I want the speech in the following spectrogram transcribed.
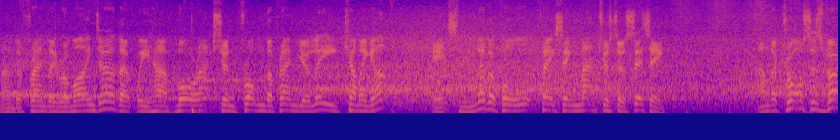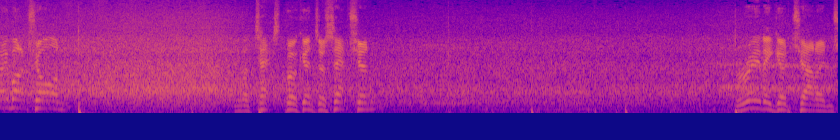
And a friendly reminder that we have more action from the Premier League coming up. It's Liverpool facing Manchester City. And the cross is very much on. A textbook interception. Really good challenge.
